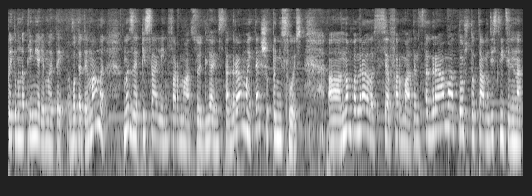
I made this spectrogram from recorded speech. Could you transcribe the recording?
Поэтому на примере мы этой, вот этой мамы мы записали информацию для Инстаграма, и дальше понеслось. А, нам понравился формат Инстаграма, то, что там действительно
